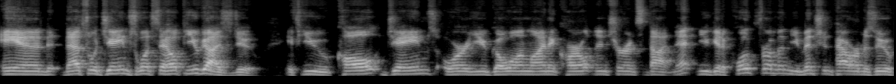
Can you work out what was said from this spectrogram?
And that's what James wants to help you guys do. If you call James or you go online at carltoninsurance.net, you get a quote from him. You mentioned Power Mizzou.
